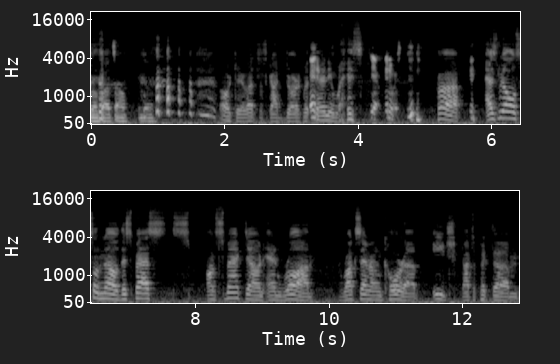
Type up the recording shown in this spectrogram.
robots on. okay, that just got dark. But anyway. anyways. Yeah. Anyways. uh, as we also know, this past on SmackDown and Raw, Roxanne and Cora each got to pick the um,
